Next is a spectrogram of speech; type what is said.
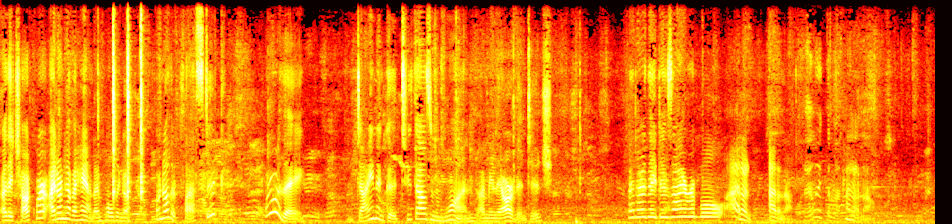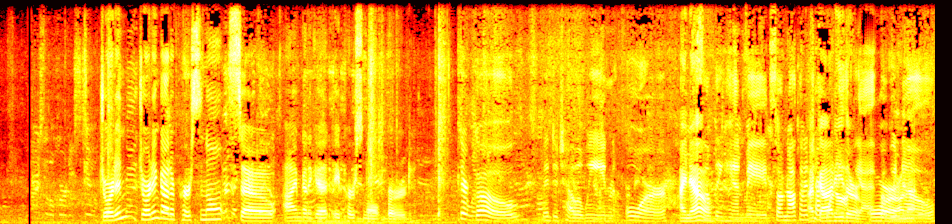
Are they chalkware? I don't have a hand. I'm holding a. Oh no, they're plastic. What are they? Dyna Good 2001. I mean, they are vintage. But are they desirable? I don't. I don't know. I like them. I don't know. Jordan, Jordan got a personal, so I'm gonna get a personal bird. Either go vintage Halloween or I know. something handmade. So I'm not going to I've check got one off either yet, or but we know.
